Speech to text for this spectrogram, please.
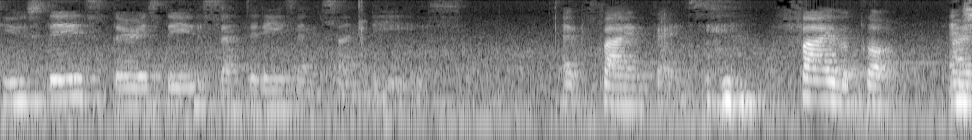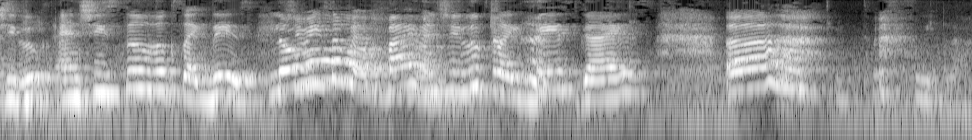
Tuesdays, Thursdays, Saturdays, and Sundays. At five, guys. five o'clock. And I she that. and she still looks like this. No! She wakes up at five and she looks like this, guys. Ah, Too sweet lah.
